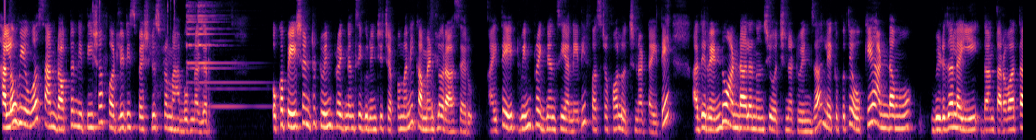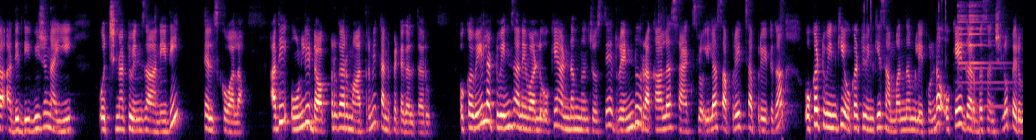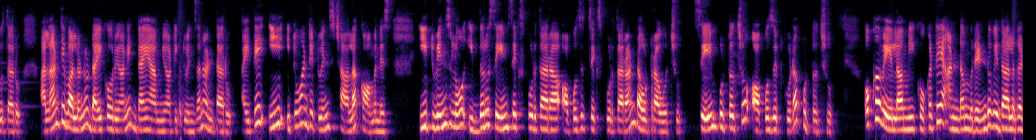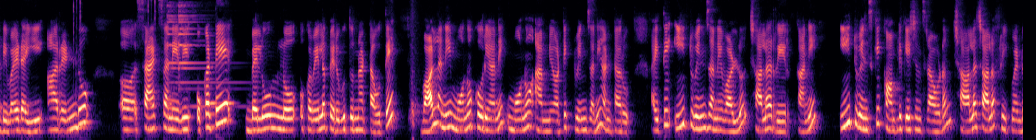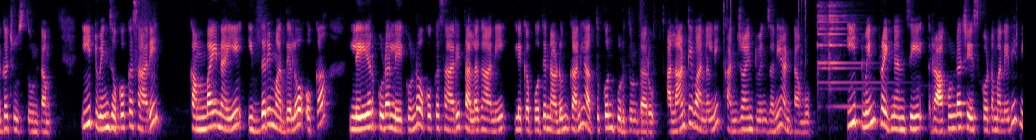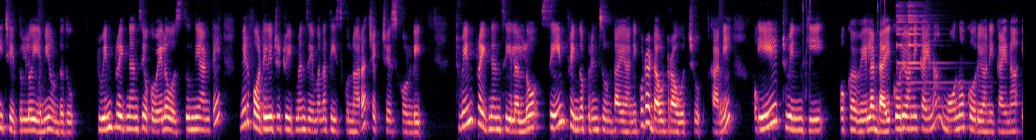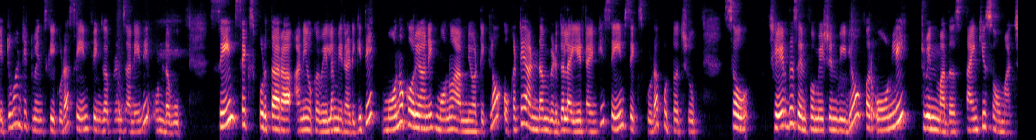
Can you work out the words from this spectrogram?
Hello viewers I'm doctor Nitisha fertility specialist from Mahbubnagar ఒక patient twin pregnancy గురించి చెప్పమని కమెంట్లో రాశారు. అయితే ట్విన్ ప్రెగ్నెన్సీ అనేది ఫస్ట్ ఆఫ్ ఆల్ వచ్చినట్టయితే అది రెండు అండాల నుంచి వచ్చిన ట్విన్సా లేకపోతే ఒకే అండము విడుదలయ్యి దాని తర్వాత అది డివిజన్ అయ్యి వచ్చిన ట్విన్సా అనేది తెలుసుకోవాలా? అది ఓన్లీ డాక్టర్ గారు మాత్రమే కనిపెట్టగలుగుతారు. ఒకవేళ ట్విన్స్ అనేవాళ్ళు ఒకే అండం నుంచి వస్తే రెండు రకాల సాక్స్లో ఇలా సపరేట్ సపరేట్గా ఒక ట్విన్కి ఒక ట్విన్కి సంబంధం లేకుండా ఒకే గర్భసంచిలో పెరుగుతారు. అలాంటి వాళ్ళను డైకోరియానిక్ డైఆమ్నియాటిక్ ట్విన్స్ అని అంటారు. అయితే ఈ ఇటువంటి ట్విన్స్ చాలా కామనెస్ట్ ఈ ట్విన్స్లో ఇద్దరు సేమ్ సెక్స్ పుడతారా ఆపోజిట్ సెక్స్ పుడతారా అని డౌట్ రావచ్చు. సేమ్ పుట్టొచ్చు ఆపోజిట్ కూడా పుట్టొచ్చు. ఒకవేళ మీకు ఒకటే అండం రెండు విధాలుగా డివైడ్ అయ్యి ఆ రెండు సాక్స్ అనేవి ఒకటే బెలూన్లో ఒకవేళ పెరుగుతున్నట్టు అవుతే వాళ్ళని మోనోకోరియానిక్ మోనో ఆమ్నియాటిక్ ట్విన్స్ అని అంటారు. అయితే ఈ ట్విన్స్ అనేవాళ్ళు చాలా రేర్ కానీ ఈ ట్విన్స్కి కాంప్లికేషన్స్ రావడం చాలా చాలా ఫ్రీక్వెంట్గా చూస్తూ ఉంటాం. ఈ ట్విన్స్ ఒక్కొక్కసారి కంబైన్ అయ్యి ఇద్దరి మధ్యలో ఒక లేయర్ కూడా లేకుండా ఒక్కొక్కసారి తల కానీ లేకపోతే నడుం కానీ అత్తుకొని పుడుతుంటారు. అలాంటి వాళ్ళని కంజాయిన్ ట్విన్స్ అని అంటాము. ఈ ట్విన్ ప్రెగ్నెన్సీ రాకుండా చేసుకోవటం అనేది మీ చేతుల్లో ఏమీ ఉండదు. ట్విన్ ప్రెగ్నెన్సీ ఒకవేళ వస్తుంది అంటే మీరు ఫర్టిలిటీ ట్రీట్మెంట్స్ ఏమైనా తీసుకున్నారా చెక్ చేసుకోండి. ట్విన్ ప్రెగ్నెన్సీలలో సేమ్ ఫింగర్ ప్రింట్స్ ఉంటాయా అని కూడా డౌట్ రావచ్చు. కానీ ఏ ట్విన్కి ఒకవేళ డైకోరియానిక్ అయినా మోనోకోరియానిక్ అయినా ఎటువంటి ట్విన్స్కి కూడా సేమ్ ఫింగర్ ప్రింట్స్ అనేవి ఉండవు. సేమ్ సెక్స్ పుడతారా అని ఒకవేళ మీరు అడిగితే మోనోకోరియానిక్ మోనో ఆమ్నియాటిక్లో ఒకటే అండం విడుదల అయ్యే టైంకి సేమ్ సెక్స్ కూడా పుట్టొచ్చు. So share this information video for only twin mothers thank you so much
